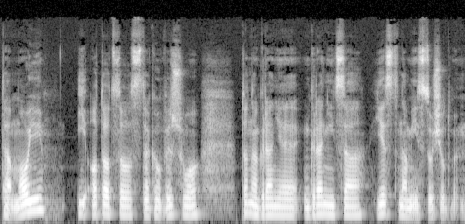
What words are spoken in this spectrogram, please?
Tamoi i oto co z tego wyszło, to nagranie Granica jest na miejscu siódmym.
